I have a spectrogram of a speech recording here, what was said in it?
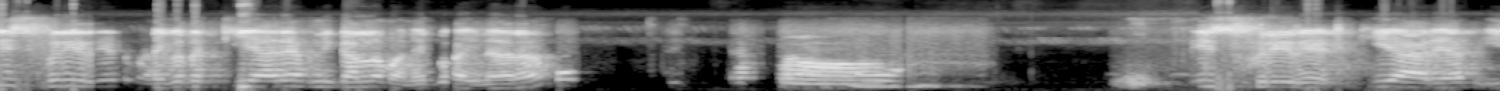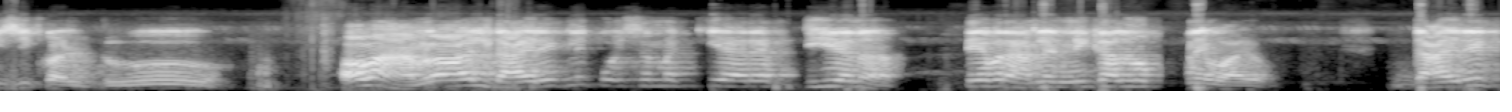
रिस्क फ्री रेट भनेको त केआरएफ निकाल्न भनेको होइन र? Risk free rate KRF is equal to अब हामीलाई अहिले डाइरेक्टली क्वेसनमा केआरएफ दिएन त्यही भएर हामीले निकाल्नु पर्ने भयो। डाइरेक्ट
